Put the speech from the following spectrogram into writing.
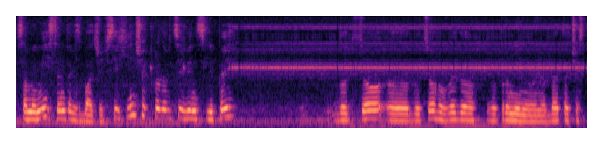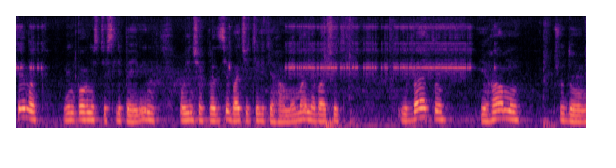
Саме мій синтекс бачив. Всіх інших продавців він сліпий до цього, е, до цього виду випромінювання бета-частинок він повністю сліпий. Він у інших продавців бачить тільки гаму. У мене бачить і бету, і гаму. Чудово.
